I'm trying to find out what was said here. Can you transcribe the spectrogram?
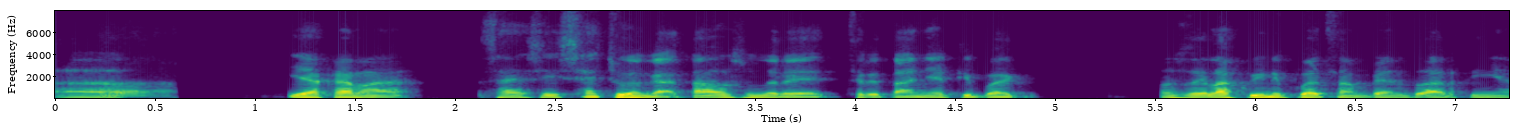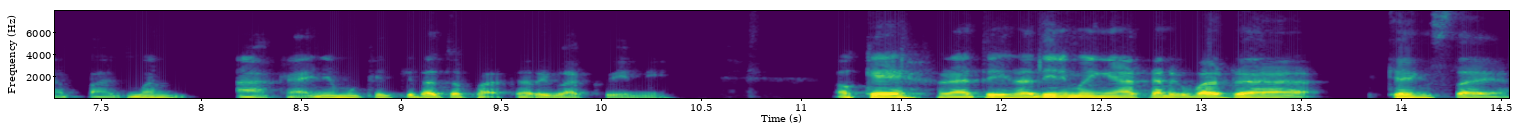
Ah, ya karena saya sih saya juga nggak tahu sebenarnya ceritanya di balik maksudnya lagu ini buat sampean itu artinya apa. Cuman ah kayaknya mungkin kita coba dari lagu ini. Oke, berarti berarti ini mengingatkan kepada gangsta ya,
